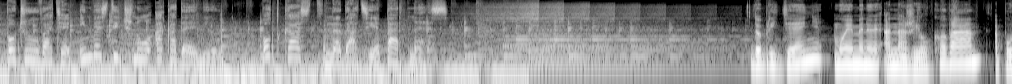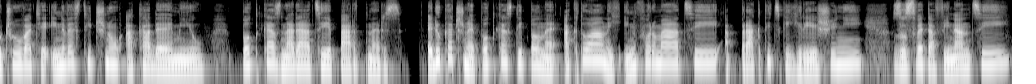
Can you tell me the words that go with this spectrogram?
Počúvate Investičnú akadémiu. Podcast nadácie Partners. Dobrý deň, moje meno je Anna Žilková a počúvate Investičnú akadémiu, podcast nadácie Partners. Edukačné podcasty plné aktuálnych informácií a praktických riešení zo sveta financií,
